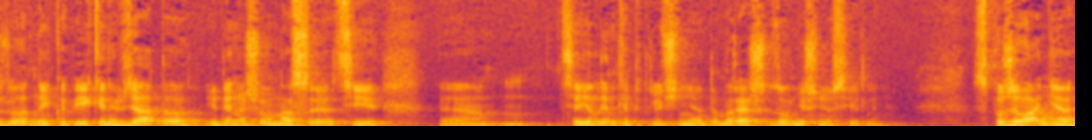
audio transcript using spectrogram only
Жодної копійки не взято. Єдине, що у нас е, ці, е, ця ялинка підключення до мереж зовнішнього освітлення. Споживання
